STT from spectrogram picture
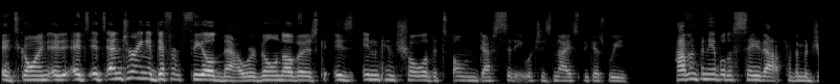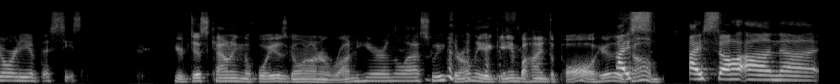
it's going it, it's it's entering a different field now where Villanova is is in control of its own destiny, which is nice because we haven't been able to say that for the majority of this season. You're discounting the Hoyas going on a run here in the last week. They're only a game behind DePaul. Here they I, come. I saw on uh,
